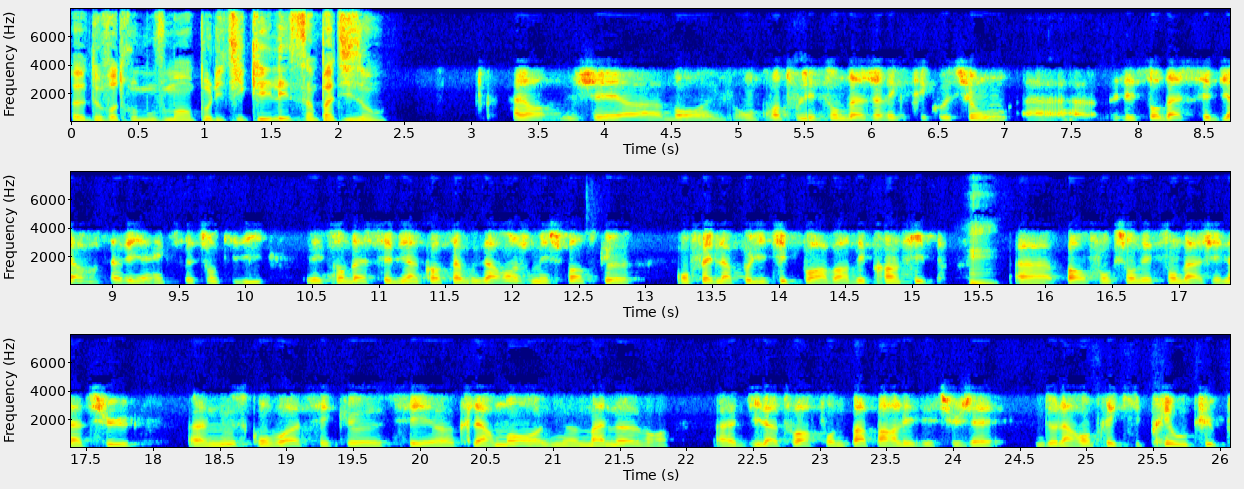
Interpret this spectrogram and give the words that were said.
de votre mouvement politique et les sympathisants? Alors, j'ai bon, on prend tous les sondages avec précaution. les sondages, c'est bien, vous savez, il y a une expression qui dit les sondages, c'est bien quand ça vous arrange, mais je pense que on fait de la politique pour avoir des principes, hmm. euh, pas en fonction des sondages. Et là-dessus, euh, nous, ce qu'on voit, c'est que c'est euh, clairement une manœuvre euh, dilatoire pour ne pas parler des sujets de la rentrée qui préoccupent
